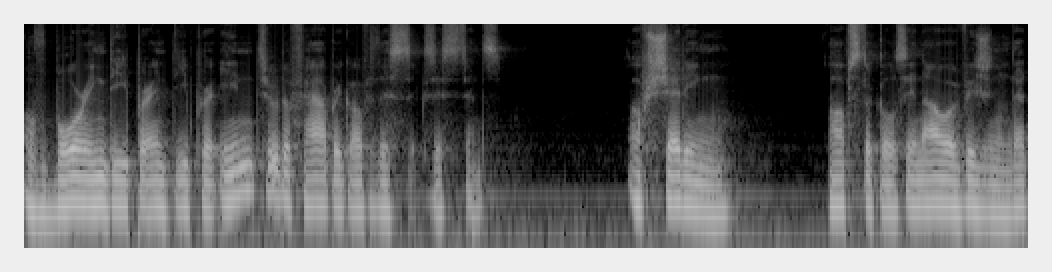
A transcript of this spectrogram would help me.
of boring deeper and deeper into the fabric of this existence, of shedding obstacles in our vision that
